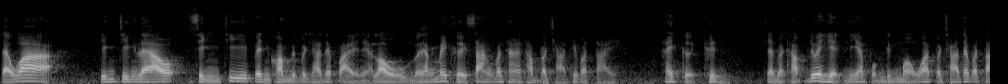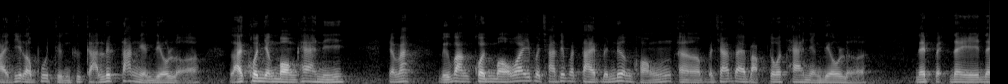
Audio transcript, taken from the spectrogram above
แต่ว่าจริง ๆ แล้วสิ่งที่เป็นความเป็นประชาธิปไตยเนี่ยเรายังไม่เคยสร้างวัฒนธรรมประชาธิปไตยให้เกิดขึ้นใช่ไหมครับด้วยเหตุนี้ผมถึงมองว่าประชาธิปไตยที่เราพูดถึงคือการเลือกตั้งอย่างเดียวเหรอหลายคนยังมองแค่นี้ ใช่ไหมหรือบางคนมองว่าประชาธิปไตยเป็นเรื่องของอประชาธิปไตยแบบตัวแทนอย่างเดียวเหรอในในใน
